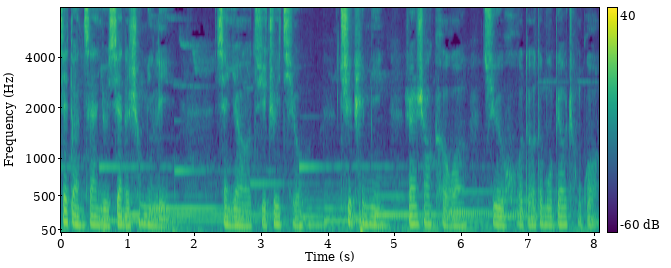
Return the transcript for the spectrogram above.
在短暂有限的生命里，想要去追求、去拼命、燃烧渴望、去获得的目标成果。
